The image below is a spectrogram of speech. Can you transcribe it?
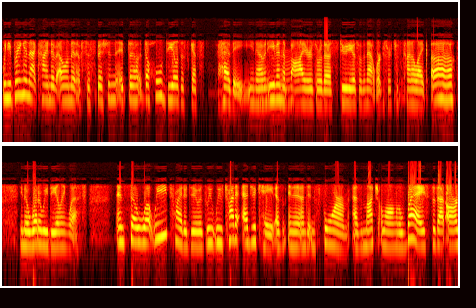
when you bring in that kind of element of suspicion, it, the the whole deal just gets heavy, you know, and even the mm-hmm. buyers or the studios or the networks are just kind of like, uh, you know, what are we dealing with? And so what we try to do is we, we try to educate as, and inform as much along the way so that our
